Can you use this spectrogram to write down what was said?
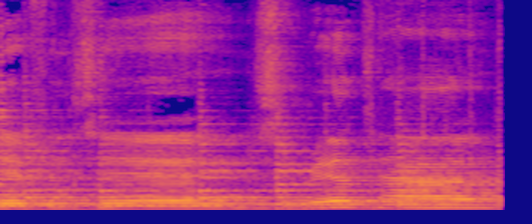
differences in.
